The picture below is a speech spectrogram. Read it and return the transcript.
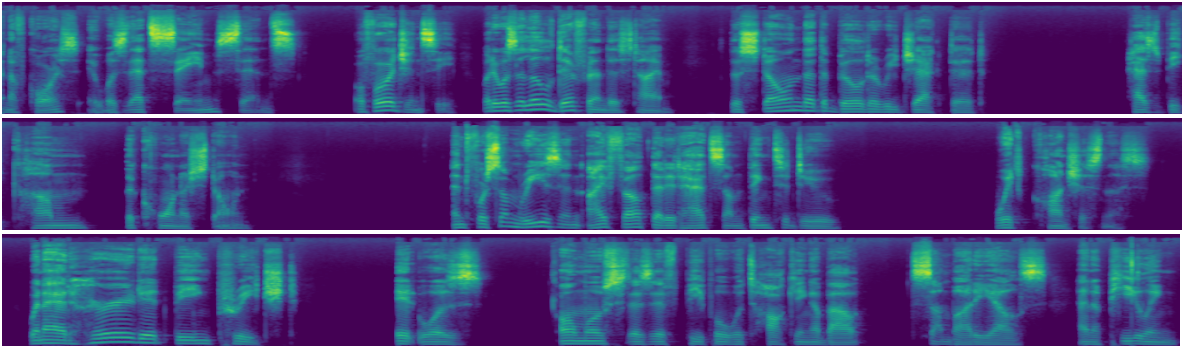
And of course, it was that same sense of urgency, but it was a little different this time. The stone that the builder rejected has become the cornerstone. And for some reason, I felt that it had something to do with consciousness. When I had heard it being preached, it was almost as if people were talking about somebody else and appealing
